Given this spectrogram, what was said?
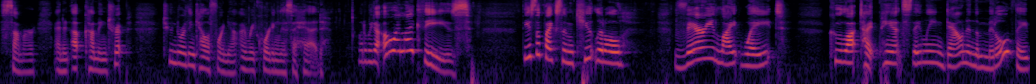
summer and an upcoming trip to Northern California. I'm recording this ahead. What do we got? Oh, I like these. These look like some cute little, very lightweight culotte type pants. They lean down in the middle. They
